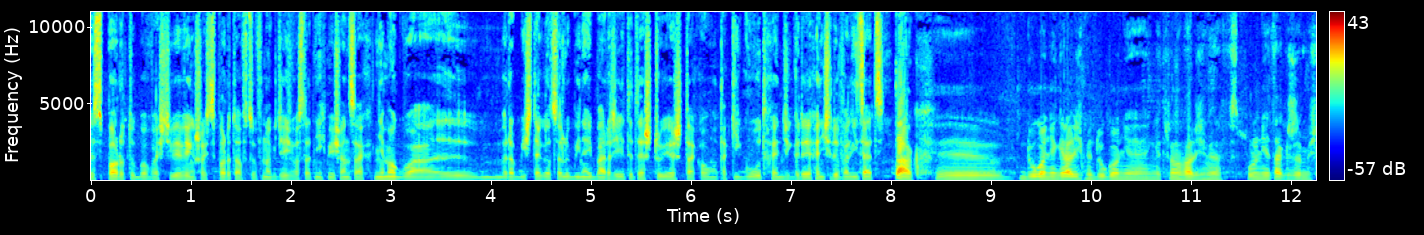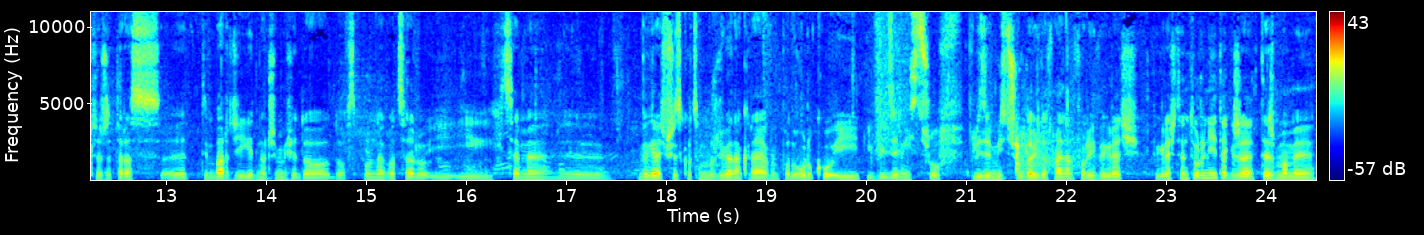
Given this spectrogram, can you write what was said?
y, sportu, bo właściwie większość sportowców no gdzieś w ostatnich miesiącach nie mogła y, robić tego, co lubi najbardziej. Ty też czujesz taką, taki głód, chęć gry, chęć rywalizacji? Tak. Y, długo nie graliśmy, długo nie, nie trenowaliśmy wspólnie, także myślę, że teraz tym bardziej jednoczymy się do, do wspólnego celu i, i chcemy wygrać wszystko, co możliwe na krajowym podwórku i, i w Lidze Mistrzów, w Lidze Mistrzów dojść do Final Four i wygrać, wygrać ten turniej, także też mamy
